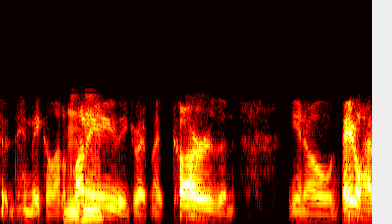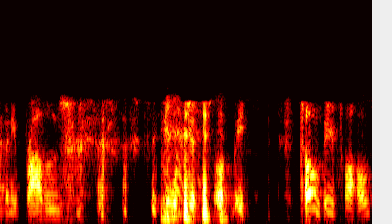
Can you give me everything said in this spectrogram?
they make a lot of mm-hmm. money, they drive nice cars, and you know, they don't have any problems, which is totally, totally false.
